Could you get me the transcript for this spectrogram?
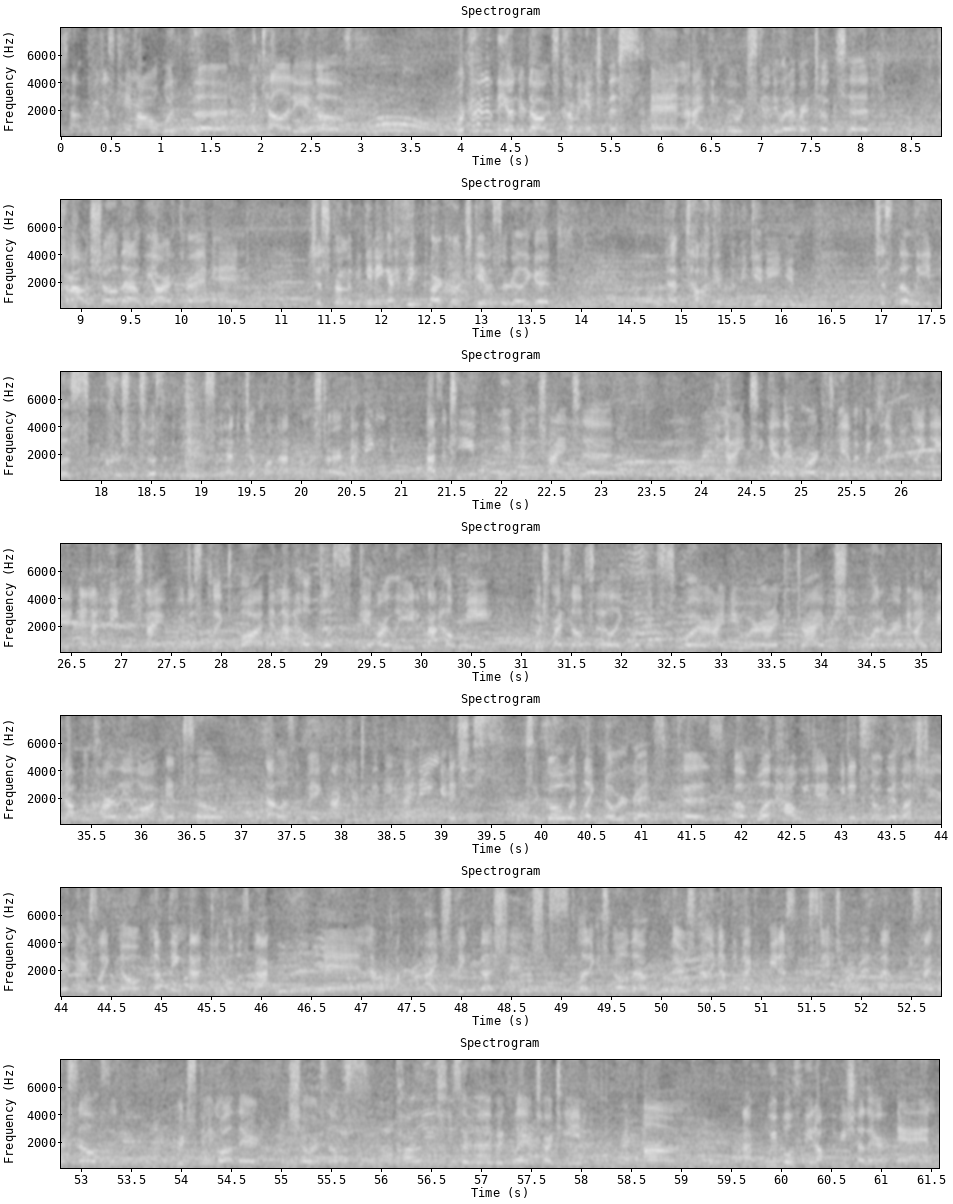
We just came out with the mentality of we're kind of the underdogs coming into this, and I think we were just going to do whatever it took to come out and show that we are a threat. And just from the beginning, I think our coach gave us a really good pep talk at the beginning, and just the lead was crucial to us at the beginning, so we had to jump on that from the start. I think as a team, we've been trying to unite together more because we haven't been clicking lately, and I think tonight we just clicked a lot, and that helped us get our lead, and that helped me push myself to like limits to where I knew where I could drive or shoot or whatever. And I feed off of Carly a lot, and so that was a big factor to the game. I it's just to go with like no regrets because of what how we did. We did so good last year, and there's like no nothing that can hold us back. And I just think that she was just letting us know that there's really nothing that can beat us in the state tournament that besides ourselves. And we're just gonna go out there and show ourselves. Carly, she's a really big player to our team. Um, we both feed off of each other, and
